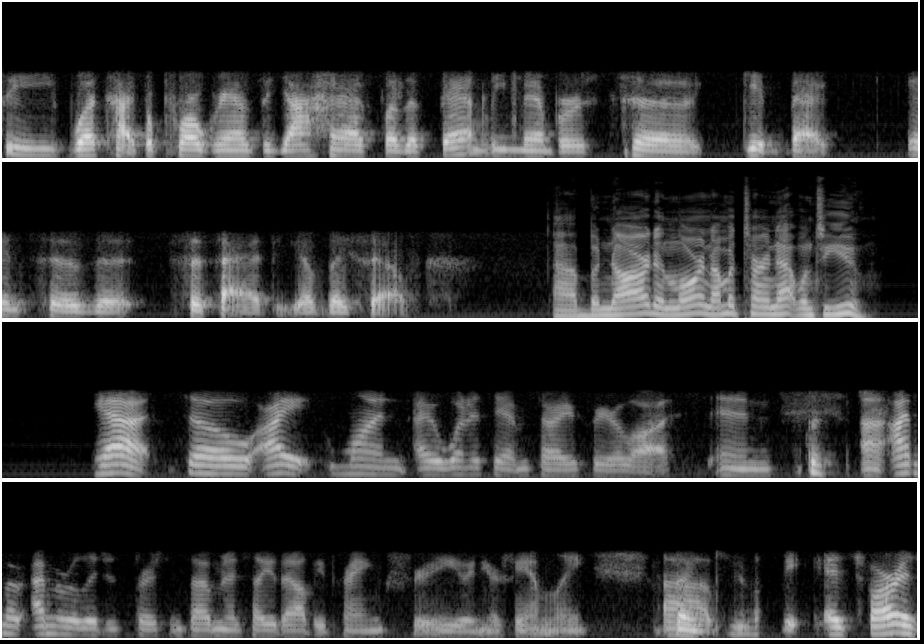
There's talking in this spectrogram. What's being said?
see what type of programs do y'all have for the family members to get back into the society of themselves. Uh, Bernard and Lauren, I'm going to turn that one to you. Yeah. So I one I want to say I'm sorry for your loss, and uh, I'm a I'm a religious person, so I'm going to tell you that I'll be praying for you and your family. Thank you. As far as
